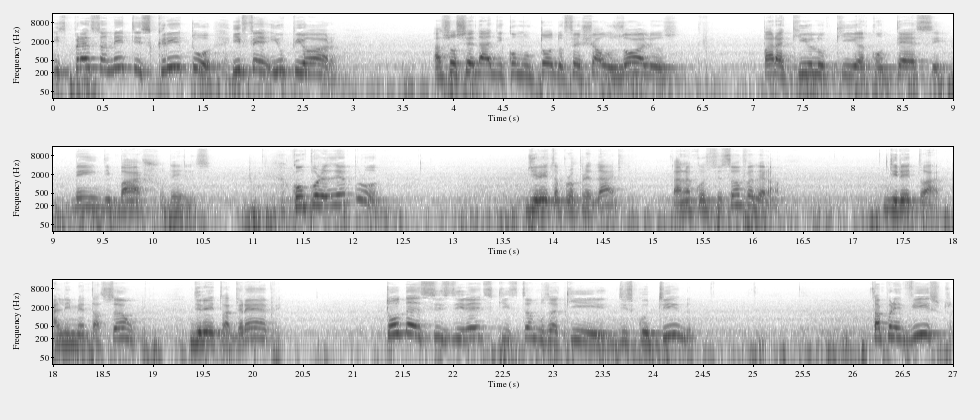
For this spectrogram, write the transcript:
expressamente escrito e, e o pior, a sociedade como um todo fechar os olhos para aquilo que acontece bem debaixo deles. Como, por exemplo, direito à propriedade, está na Constituição Federal. Direito à alimentação, direito à greve. Todos esses direitos que estamos aqui discutindo, está previsto,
